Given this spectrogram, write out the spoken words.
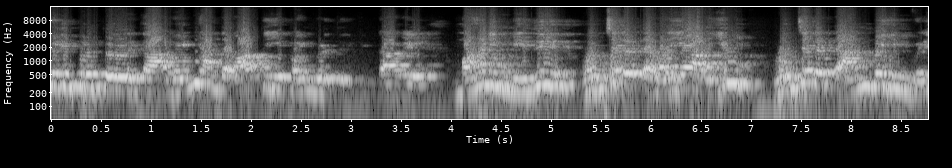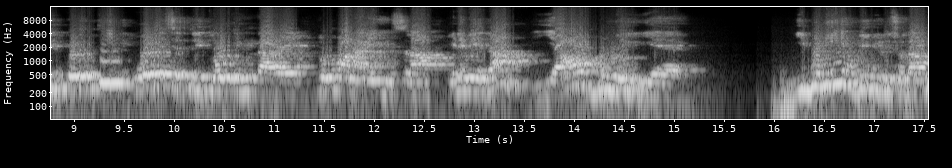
வெளிப்படுத்துவதற்காக வேண்டி அந்த வார்த்தையை பயன்படுத்தி இருக்கின்றார்கள் மகனின் மீது உச்சகட்ட மரியாதையும் உச்சகட்ட அன்பையும் வெளிப்படுத்தி உபதேசத்தை தோற்றுகின்றாரே லுக்மான் அலி இஸ்லாம் எனவேதான் யாவுடைய புனைய இபனி அப்படின்னு சொல்லி சொல்லாம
